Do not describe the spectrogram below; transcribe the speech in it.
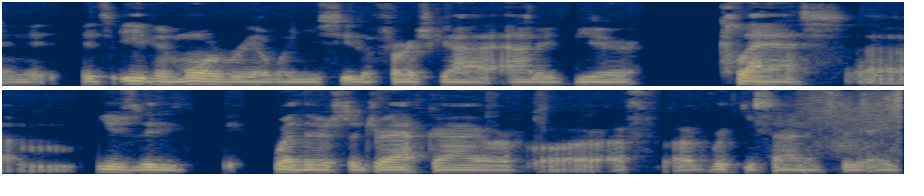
and it, it's even more real when you see the first guy out of your class. Um, usually, whether it's a draft guy or or a, a rookie signing free agent,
